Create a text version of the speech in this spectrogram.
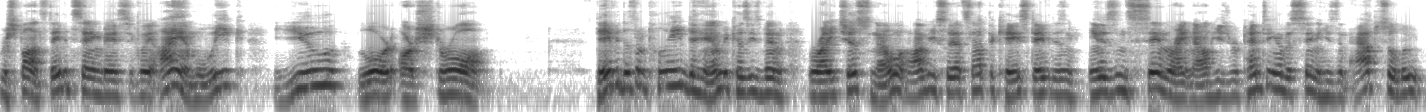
response. David's saying basically, I am weak, you, Lord, are strong. David doesn't plead to him because he's been righteous. No, obviously that's not the case. David isn't, is in sin right now. He's repenting of his sin. He's in absolute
